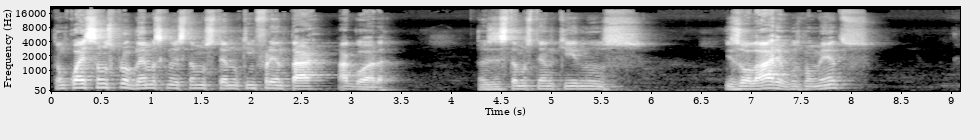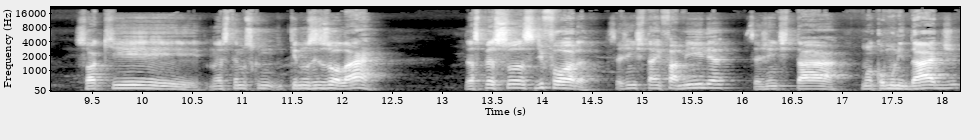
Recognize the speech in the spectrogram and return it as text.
Então, quais são os problemas que nós estamos tendo que enfrentar agora? Nós estamos tendo que nos isolar em alguns momentos, só que nós temos que nos isolar das pessoas de fora. Se a gente está em família, se a gente está numa comunidade,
